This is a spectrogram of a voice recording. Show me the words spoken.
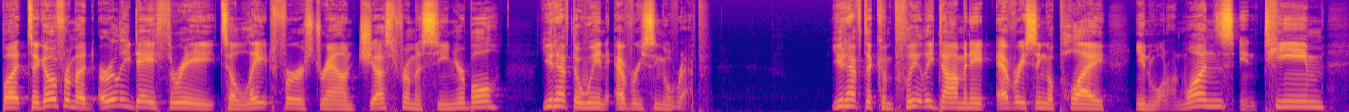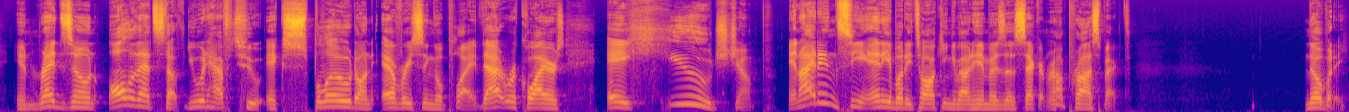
But to go from an early day three to late first round just from a senior bowl, you'd have to win every single rep. You'd have to completely dominate every single play in one on ones, in team, in red zone, all of that stuff. You would have to explode on every single play. That requires a huge jump. And I didn't see anybody talking about him as a second round prospect. Nobody.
